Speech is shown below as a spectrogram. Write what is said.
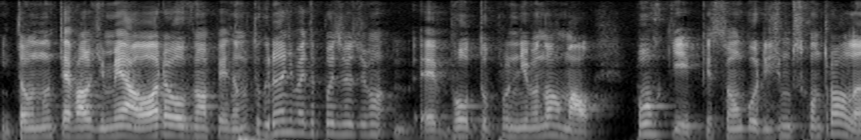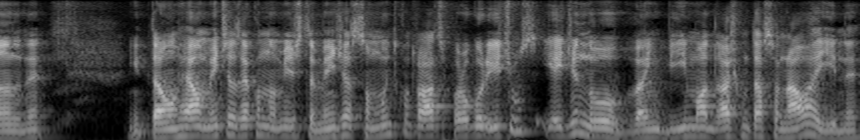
Então, no intervalo de meia hora, houve uma perda muito grande, mas depois é, voltou para o nível normal. Por quê? Porque são algoritmos controlando, né? Então, realmente, as economias também já são muito controladas por algoritmos, e aí, de novo, vai em BI modelagem computacional aí, né?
